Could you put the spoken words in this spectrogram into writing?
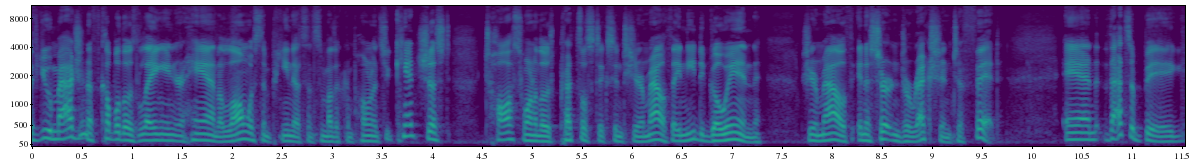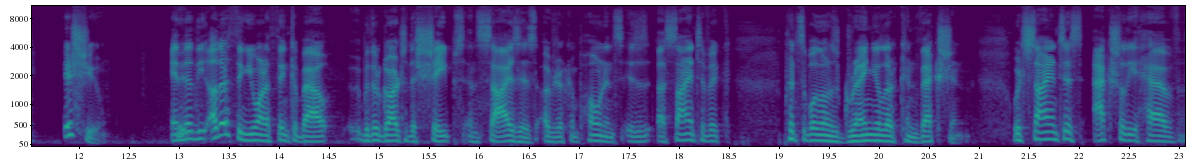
If you imagine a couple of those laying in your hand along with some peanuts and some other components, you can't just toss one of those pretzel sticks into your mouth. They need to go in to your mouth in a certain direction to fit. And that's a big issue. And then the other thing you want to think about with regard to the shapes and sizes of your components is a scientific principle known as granular convection, which scientists actually have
